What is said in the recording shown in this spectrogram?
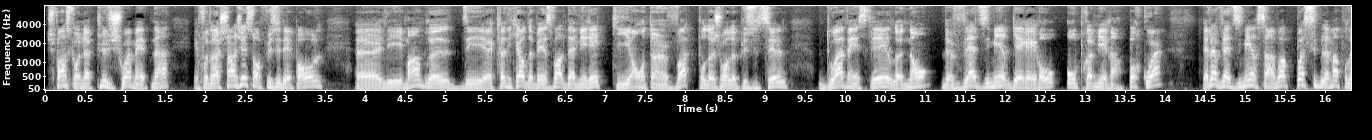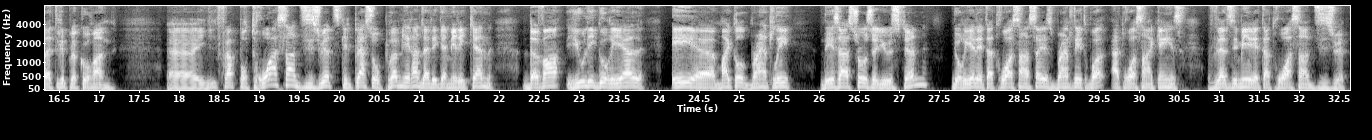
je pense qu'on n'a plus le choix maintenant. Il faudra changer son fusil d'épaule euh, les membres des euh, chroniqueurs de baseball d'Amérique qui ont un vote pour le joueur le plus utile doivent inscrire le nom de Vladimir Guerrero au premier rang. Pourquoi? Et là, Vladimir s'en va possiblement pour la triple couronne. Euh, il frappe pour 318, ce qu'il place au premier rang de la Ligue américaine devant Yuli Gurriel et Michael Brantley des Astros de Houston. Gurriel est à 316, Brantley à 315, Vladimir est à 318.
